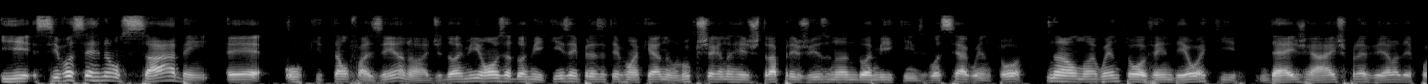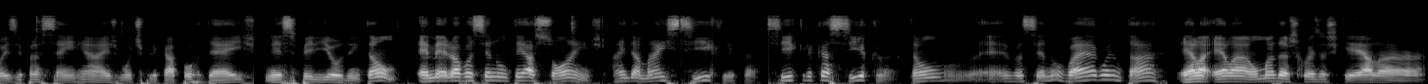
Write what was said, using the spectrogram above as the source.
E se vocês não sabem é, o que estão fazendo, ó, de 2011 a 2015 a empresa teve uma queda no lucro, chegando a registrar prejuízo no ano 2015. Você aguentou? Não, não aguentou. Vendeu aqui 10 reais para ver ela depois ir para 100 reais, multiplicar por 10 nesse período. Então, é melhor você não ter ações, ainda mais cíclica. Cíclica, cicla. Então, é, você não vai aguentar. Ela, ela, uma das coisas que ela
